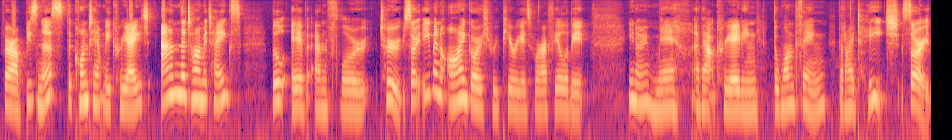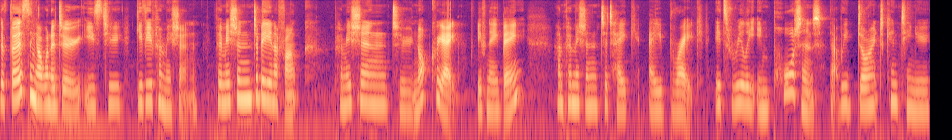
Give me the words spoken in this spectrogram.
for our business, the content we create, and the time it takes will ebb and flow too. So even I go through periods where I feel a bit, you know, meh about creating the one thing that I teach. So the first thing I want to do is to give you permission permission to be in a funk, permission to not create if need be. And permission to take a break. It's really important that we don't continue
